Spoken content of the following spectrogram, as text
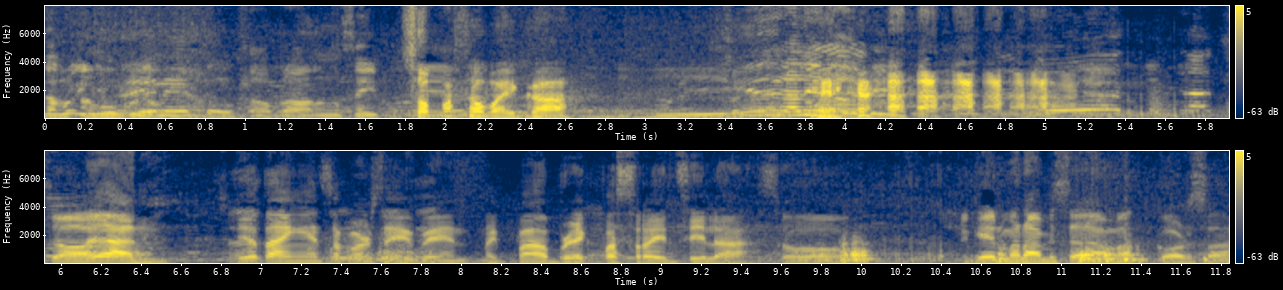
laruin yung gulong niya. Sobrang safe. So, pasaway ka. Yun, ano yun, bit. So, ayan. Dito tayo ngayon sa Corsa event. Nagpa-breakfast ride sila. So, again, maraming salamat, Corsa.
